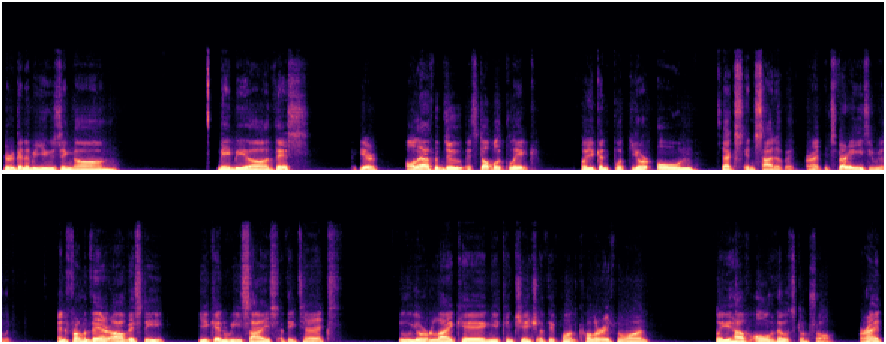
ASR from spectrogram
you're gonna be using um maybe uh this here. All I have to do is double click so you can put your own text inside of it all right? It's very easy really. And from there obviously you can resize the text. To your liking. You can change the font color if you want. So you have all those control all right?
